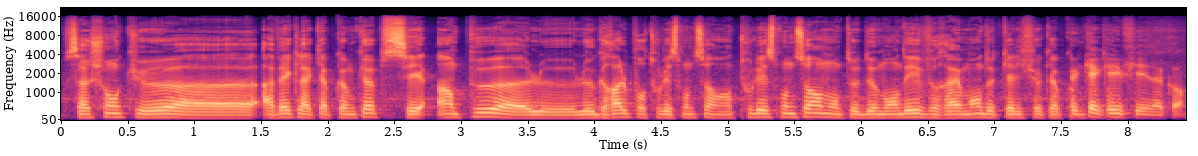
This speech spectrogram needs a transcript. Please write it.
sachant que euh, avec la Capcom Cup, c'est un peu euh, le, le Graal pour tous les sponsors. hein. Tous les sponsors vont te demander vraiment de te qualifier au Capcom. Pro qualifié, d'accord.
